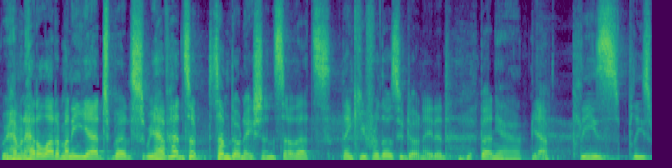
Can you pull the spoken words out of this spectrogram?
We haven't had a lot of money yet, but we have had some, some donations, so that's thank you for those who donated. But yeah, yeah, please, please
